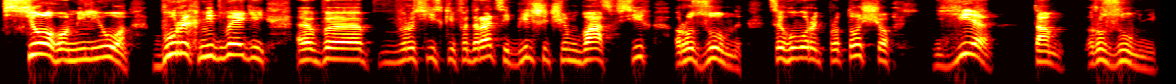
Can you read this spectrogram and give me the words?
всього мільйон. Бурих медведій е, в, в Російській Федерації більше, ніж вас, всіх розумних. Це говорить про те, що є там розумні,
